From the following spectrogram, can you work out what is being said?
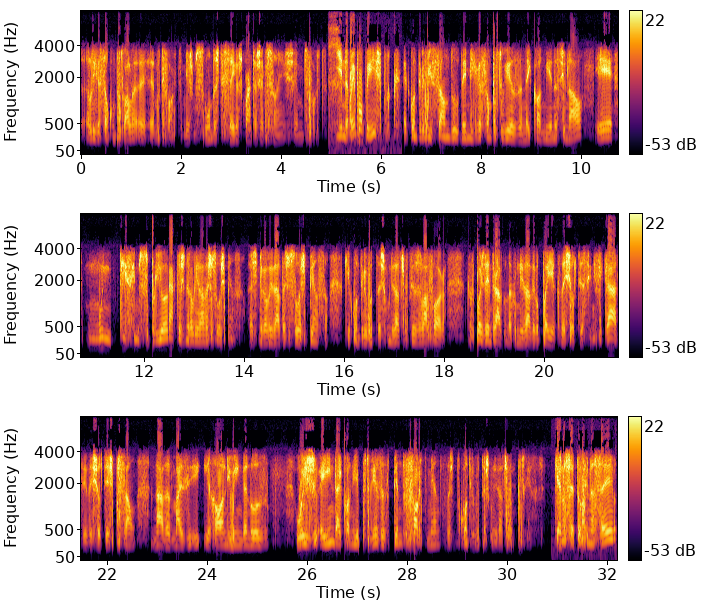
A ligação com Portugal é, é muito forte, mesmo segundas, terceiras, quartas gerações, é muito forte. E ainda bem para o país, porque a contribuição do, da imigração portuguesa na economia nacional é muitíssimo superior à que a generalidade das pessoas pensa. A generalidade das pessoas pensam que o contributo das comunidades portuguesas lá fora, que depois da entrada na comunidade europeia, que deixou de ter significado e deixou de ter expressão, nada de mais erróneo e enganoso Hoje ainda a economia portuguesa depende fortemente do contributo das comunidades portuguesas. Quer no setor financeiro,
